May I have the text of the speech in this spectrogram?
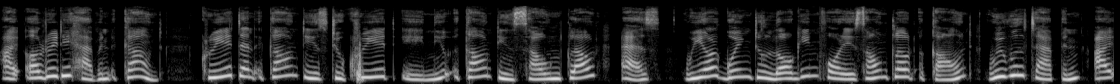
I already have an account. Create an account is to create a new account in SoundCloud as we are going to log in for a SoundCloud account, we will tap in I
